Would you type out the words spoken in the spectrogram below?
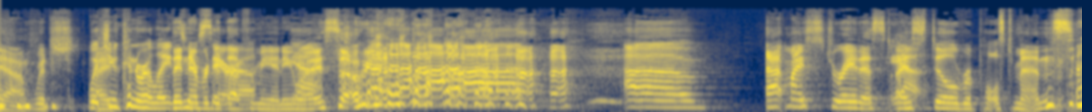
Yeah, which Which I- you can relate to. They to, never did that for me anyway. Yeah. So yeah. Um, at my straightest, I still repulsed men. So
